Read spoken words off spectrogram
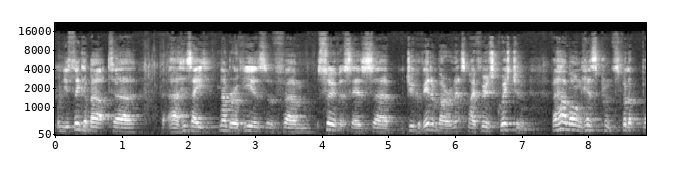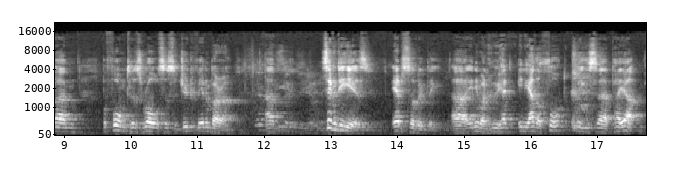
when you think about uh, uh, his a number of years of um, service as uh, Duke of Edinburgh, and that's my first question. For how long has Prince Philip um, performed his roles as the Duke of Edinburgh? Um, 70 years, absolutely. Uh, anyone who had any other thought, please uh, pay up.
